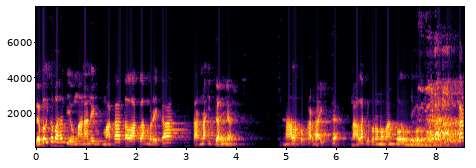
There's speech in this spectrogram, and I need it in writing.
Lah kok iso paham ya manane maka talaklah mereka karena idahnya. Nalah kok karena iddah. Nalah ya krono mangkel Kan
